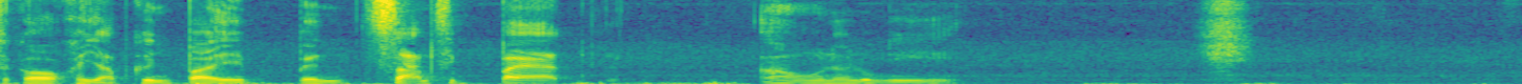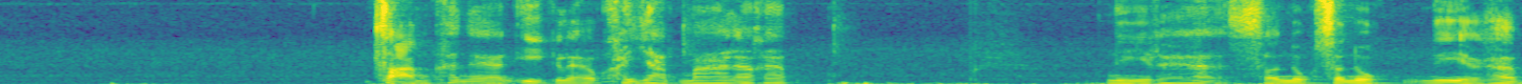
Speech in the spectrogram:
สกอร์ขยับขึ้นไปเป็น 38 เอาแล้วลูกนี้สามคะแนนอีกแล้วขยับมาแล้วครับ นี่แหละฮะ สนุกสนุกนี่ครับ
